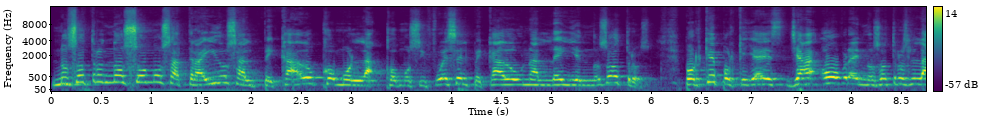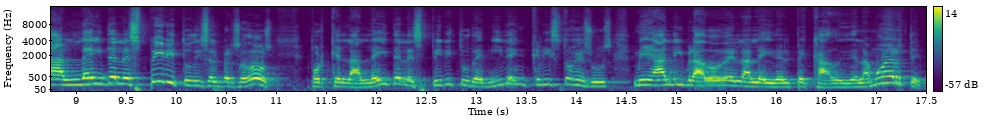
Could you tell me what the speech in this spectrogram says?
nosotros no somos atraídos al pecado como, la, como si fuese el pecado una ley en nosotros. ¿Por qué? Porque ya, es, ya obra en nosotros la ley del Espíritu, dice el verso 2. Porque la ley del Espíritu de vida en Cristo Jesús me ha librado de la ley del pecado y de la muerte.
